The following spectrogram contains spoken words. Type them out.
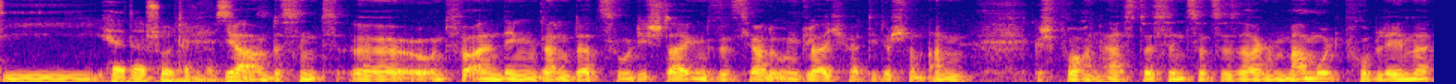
die er da schultern muss. Ja, und das sind äh, und vor allen Dingen dann dazu die steigende soziale Ungleichheit, die du schon angesprochen hast. Das sind sozusagen Mammutprobleme,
